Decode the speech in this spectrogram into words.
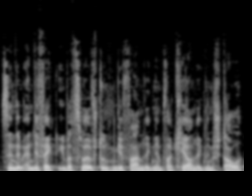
sind im Endeffekt über zwölf Stunden gefahren wegen dem Verkehr und wegen dem Stau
